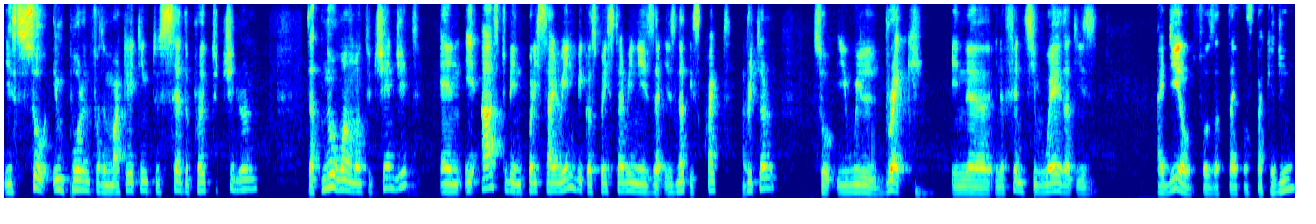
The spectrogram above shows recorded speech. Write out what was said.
is so important for the marketing to sell the product to children that no one wants to change it. And it has to be in polystyrene because polystyrene is is not is quite brittle. So it will break in a, in a fancy way that is ideal for that type of packaging.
